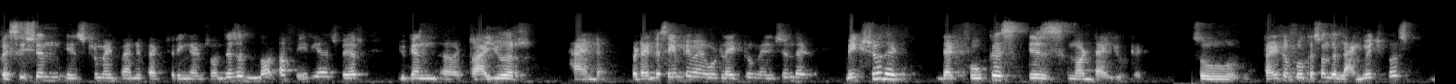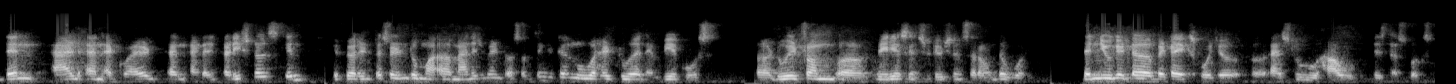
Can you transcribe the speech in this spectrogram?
precision instrument manufacturing and so on. There's a lot of areas where you can try your hand. But at the same time, I would like to mention that make sure that that focus is not diluted. So try to focus on the language first, then add an acquired and, an additional skill. If you're interested into ma uh, management or something, you can move ahead to an MBA course. Uh, do it from uh, various institutions around the world. Then you get a better exposure uh, as to how business works.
